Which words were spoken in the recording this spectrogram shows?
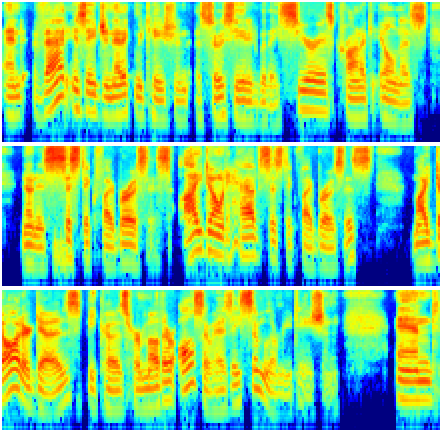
And that is a genetic mutation associated with a serious chronic illness known as cystic fibrosis. I don't have cystic fibrosis. My daughter does because her mother also has a similar mutation. And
